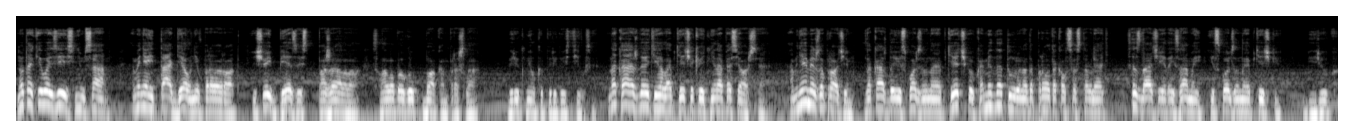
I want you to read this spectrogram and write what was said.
«Ну так и вози с ним сам. У меня и так дело не в проворот. Еще и безвесть пожаловал. Слава богу, боком прошла». Бирюк мелко перекрестился. «На каждое тело аптечек ведь не напасешься. А мне, между прочим, за каждую использованную аптечку комендатуру надо протокол составлять со сдачей этой самой использованной аптечки. «Бирюк,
